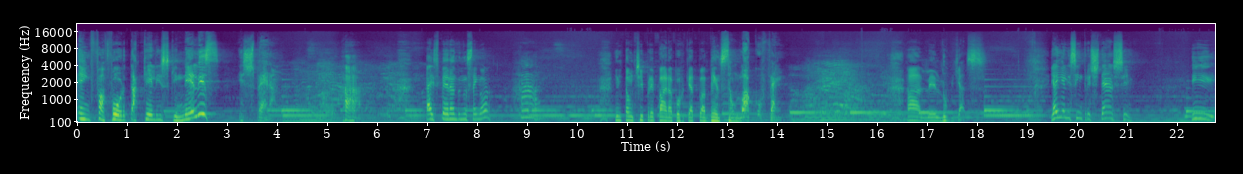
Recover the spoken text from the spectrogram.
em favor daqueles que neles esperam. Está esperando no Senhor? Então te prepara, porque a tua benção logo vem. Aleluias. E aí ele se entristece e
